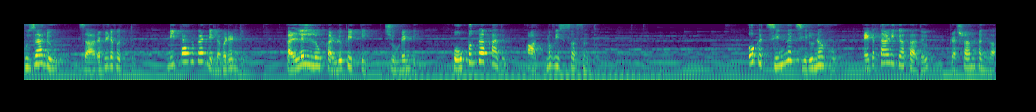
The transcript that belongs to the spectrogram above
భుజాలు జారవిడవద్దు. నిటారుగా నిలబడండి. కళ్ళల్లో కళ్ళు పెట్టి చూడండి. కోపంగా కాదు ఆత్మవిశ్వాసంతో. ఒక చిన్న చిరునవ్వు ఎగతాళిగా కాదు ప్రశాంతంగా.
